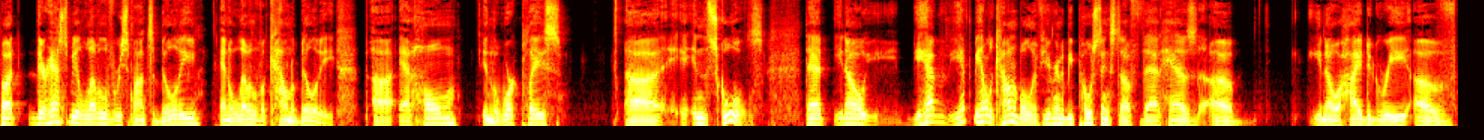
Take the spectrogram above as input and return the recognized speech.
But there has to be a level of responsibility and a level of accountability uh, at home, in the workplace, uh, in the schools. That you know you have you have to be held accountable if you're going to be posting stuff that has uh, you know a high degree of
